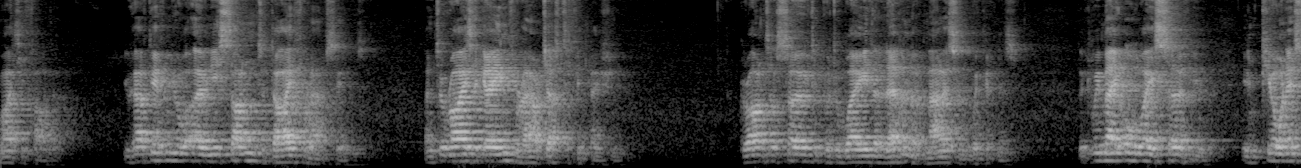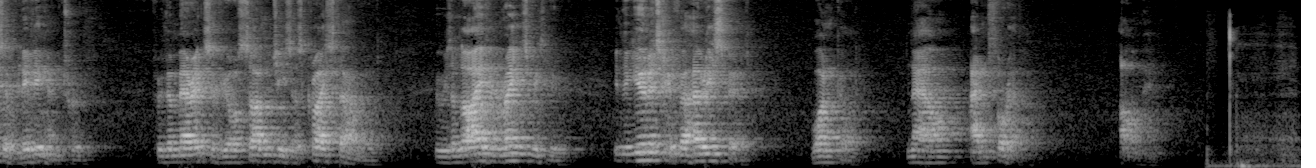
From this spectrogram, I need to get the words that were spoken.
Almighty Father, you have given your only Son to die for our sins and to rise again for our justification. Grant us so to put away the leaven of malice and wickedness, that we may always serve you in pureness of living and truth, through the merits of your Son, Jesus Christ our Lord, who is alive and reigns with you in the unity of the Holy Spirit, one God, now and forever. Amen.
